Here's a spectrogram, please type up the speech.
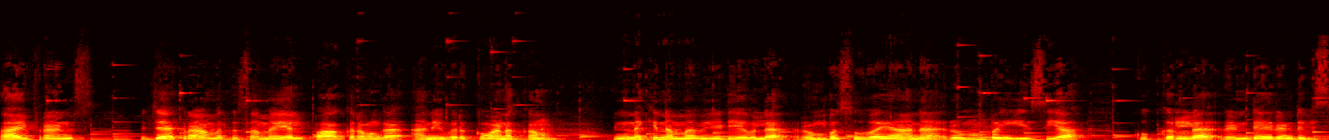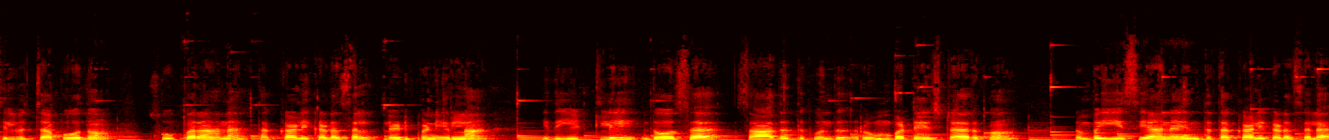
ஹாய் ஃப்ரெண்ட்ஸ் விஜய கிராமத்து சமையல் பார்க்குறவங்க அனைவருக்கும் வணக்கம். இன்றைக்கி நம்ம வீடியோவில் ரொம்ப சுவையான ரொம்ப ஈஸியாக குக்கரில் ரெண்டே ரெண்டு விசில் வச்சா போதும். சூப்பரான தக்காளி கடைசல் ரெடி பண்ணிடலாம். இது இட்லி தோசை சாதத்துக்கு வந்து ரொம்ப டேஸ்ட்டாக இருக்கும். ரொம்ப ஈஸியான இந்த தக்காளி கடைசலை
